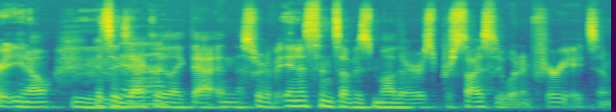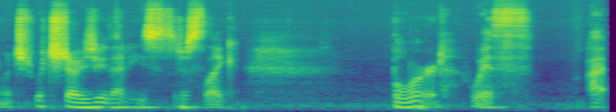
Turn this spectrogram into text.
Or, you know, it's mm-hmm. exactly Yeah. like that. And the sort of innocence of his mother is precisely what infuriates him, which which shows you that he's just like bored with I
